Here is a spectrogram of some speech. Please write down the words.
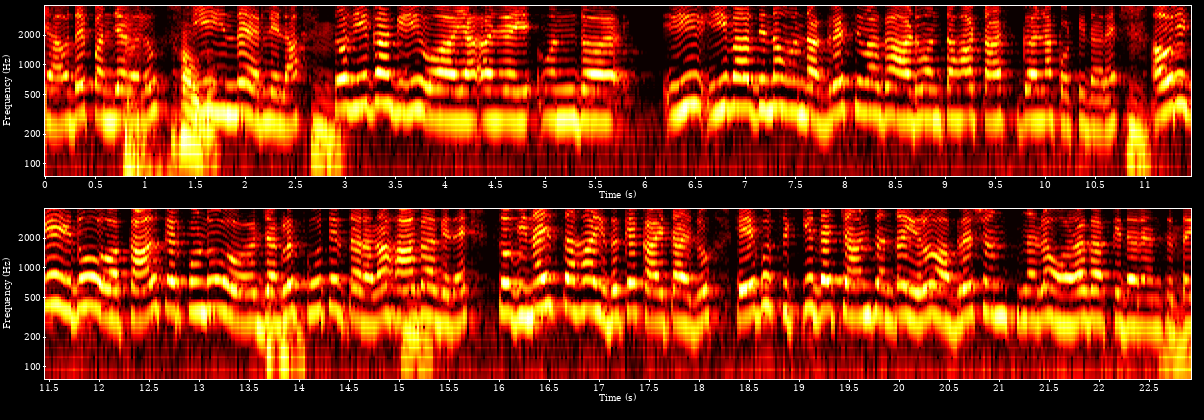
ಯಾವುದೇ ಪಂದ್ಯಗಳು ಈ ಹಿಂದೆ. ಇರಲಿಲ್ಲ. ಸೊ ಹೀಗಾಗಿ ಒಂದು ಈ ಈ ವಾರದಿಂದ ಒಂದು ಅಗ್ರೆಸಿವ್ ಆಗಿ ಆಡುವಂತಹ ಟಾಸ್ಕ್ಗಳನ್ನ ಕೊಟ್ಟಿದ್ದಾರೆ. ಅವರಿಗೆ ಇದು ಕಾಲ್ ಕರ್ಕೊಂಡು ಜಗಳಕ್ಕೆ ಕೂತಿರ್ತಾರಲ್ಲ ಹಾಗಾಗಿದೆ. ಸೊ ವಿನಯ್ ಸಹ ಇದಕ್ಕೆ ಕಾಯ್ತಾ ಇದ್ರು. ಹೇಗೂ ಸಿಕ್ಕಿದ್ದ ಚಾನ್ಸ್ ಅಂತ ಇರೋ ಅಗ್ರೆಷನ್ಸ್ನೆಲ್ಲ ಹೊರಗೆ ಹಾಕಿದ್ದಾರೆ ಅನ್ಸುತ್ತೆ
